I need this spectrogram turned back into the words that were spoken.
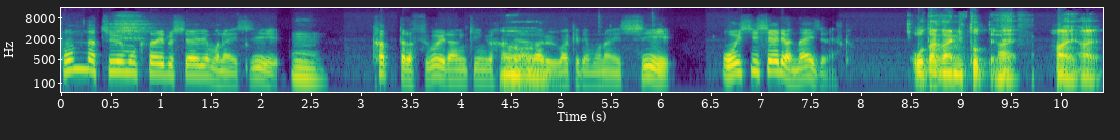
そんな注目される試合でもないし、うん。勝ったらすごいランキング跳ね上がるわけでもないし、美味しい試合ではないじゃないですか。お互いにとってはね。はいはい。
